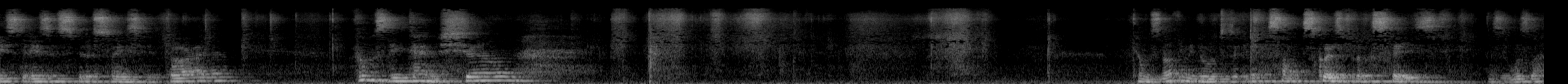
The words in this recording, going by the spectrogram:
Fez três respirações, retorna. Vamos deitar no chão. Temos nove minutos. Eu queria passar muitas coisas para vocês. Mas vamos lá.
